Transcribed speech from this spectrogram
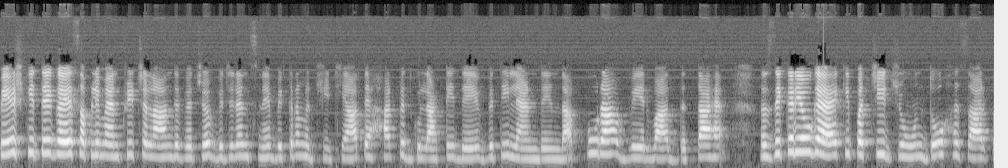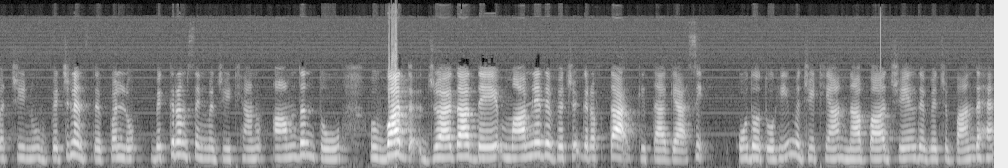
ਪੇਸ਼ ਕੀਤੇ ਗਏ ਸਪਲੀਮੈਂਟਰੀ ਚਲਾਨ ਦੇ ਵਿੱਚ ਵਿਜੀਲੈਂਸ ਨੇ ਬਿਕਰਮ ਮਜੀਠੀਆ ਤੇ ਹਰਪ੍ਰੀਤ ਗੁਲਾਟੀ ਦੇ ਵਿੱਤੀ ਲੈਣ ਦੇਣ ਦਾ ਪੂਰਾ ਵੇਰਵਾ ਦਿੱਤਾ ਹੈ। ਜ਼ਿਕਰਯੋਗ ਹੈ ਕਿ 25 ਜੂਨ 2025 ਨੂੰ ਵਿਜੀਲੈਂਸ ਦੇ ਵੱਲੋਂ ਵਿਕਰਮ ਸਿੰਘ ਮਜੀਠੀਆ ਨੂੰ ਆਮਦਨ ਤੋਂ ਵੱਧ ਜਾਇਦਾਦ ਦੇ ਮਾਮਲੇ ਦੇ ਵਿੱਚ ਗ੍ਰਿਫਤਾਰ ਕੀਤਾ ਗਿਆ ਸੀ। ਉਦੋਂ ਤੋਂ ਹੀ ਮਜੀਠੀਆ ਨਾਭਾ ਜੇਲ੍ਹ ਦੇ ਵਿੱਚ ਬੰਦ ਹੈ।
